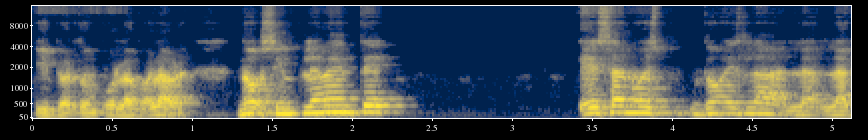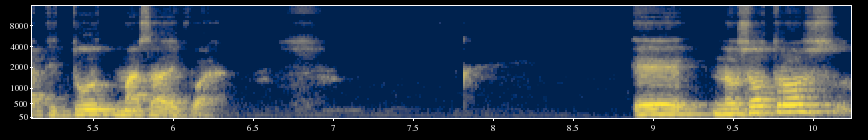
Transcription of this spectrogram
y perdón por la palabra. No, simplemente esa no es, no es la, actitud más adecuada. Eh, nosotros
